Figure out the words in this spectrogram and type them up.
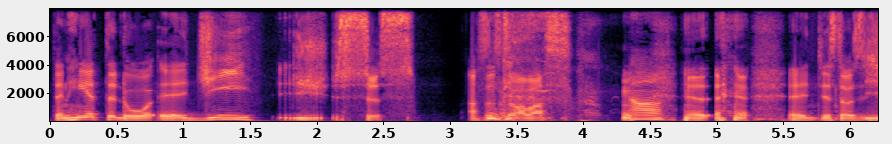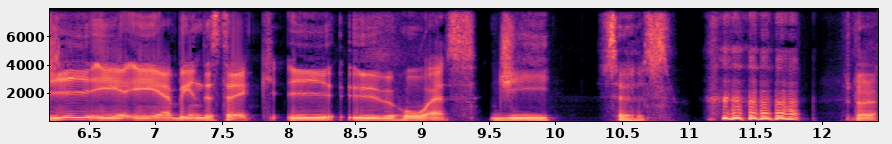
Den heter då eh, Jesus. Alltså stavas. Ja. det stavas J-E-E bindestreck Y-U-H-S. Jesus. Förstår du?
